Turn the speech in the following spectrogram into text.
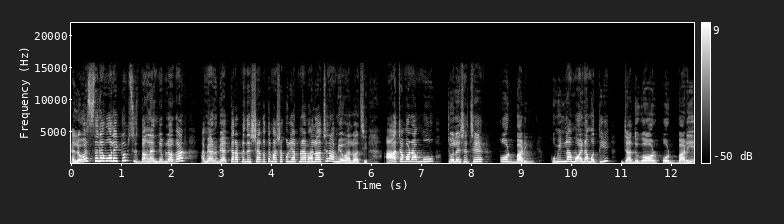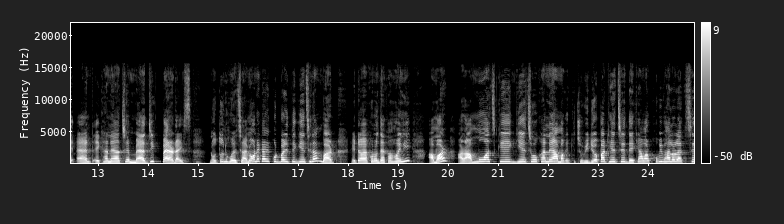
হ্যালো আসসালামু আলাইকুম সুইস বাংলা এনজে ব্লগার আমি আরবি আক্তার, আপনাদের স্বাগতম। আশা করি আপনারা ভালো আছেন, আমিও ভালো আছি। আজ আমার আম্মু চলে এসেছে কোটবাড়ি, কুমিল্লা ময়নামতি, জাদুঘর, কোটবাড়ি অ্যান্ড এখানে আছে ম্যাজিক প্যারাডাইস নতুন হয়েছে। আমি অনেক আগে কোটবাড়িতে গিয়েছিলাম বাট এটা এখনও দেখা হয়নি। আমার আর আম্মু আজকে গিয়েছে ওখানে, আমাকে কিছু ভিডিও পাঠিয়েছে, দেখে আমার খুবই ভালো লাগছে।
